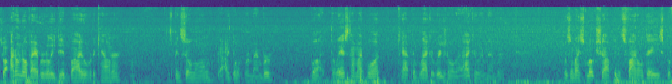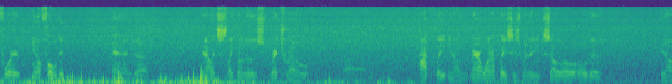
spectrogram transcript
so I don't know if I ever really did buy over the counter. It's been so long that I don't remember. But the last time I bought Captain Black Original that I can remember was in my smoke shop in its final days before it, you know, folded. And uh, now it's like one of those retro uh, pot plate, you know, marijuana places where they sell all, all the, you know,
